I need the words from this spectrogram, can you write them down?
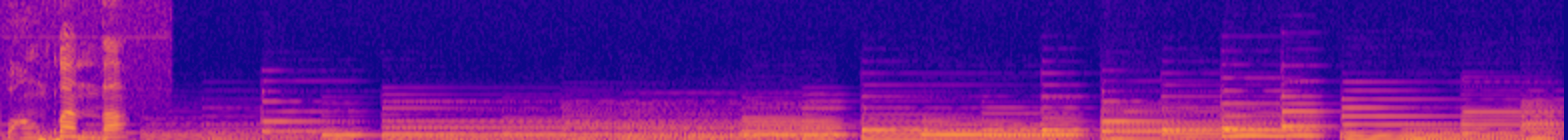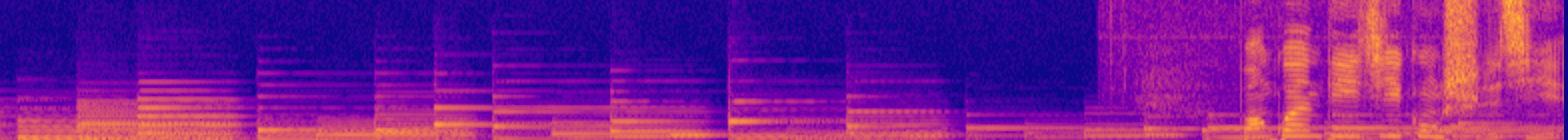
《王冠》吧。《王冠》第一季共十集，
